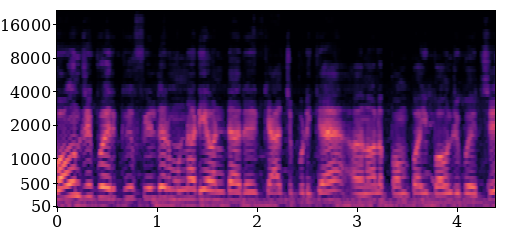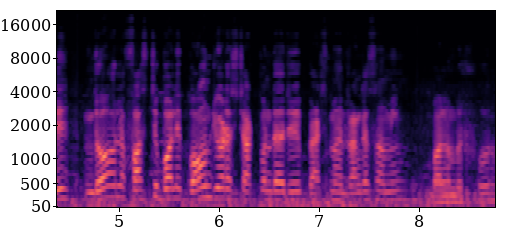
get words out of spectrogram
பவுண்டரி போயிருக்கு. ஃபீல்டர் முன்னாடியே வந்துட்டாரு கேட்ச் பிடிக்க. அதனால பம்ப் ஆகி பவுண்டரி போயிடுச்சு. இந்த ஓவரில் ஃபர்ஸ்ட் பாலே பவுண்டரியோட ஸ்டார்ட் பண்ணுறாரு batsman Rangasamy. Ball number four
